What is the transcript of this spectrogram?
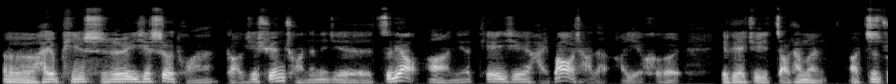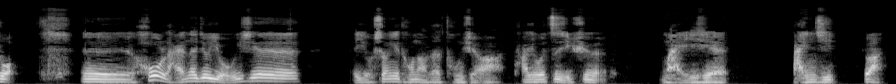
呃，还有平时一些社团搞一些宣传的那些资料啊，你要贴一些海报啥的啊，也和也可以去找他们啊制作。呃，后来呢，就有一些有生意头脑的同学啊，他就会自己去买一些打印机，是吧？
